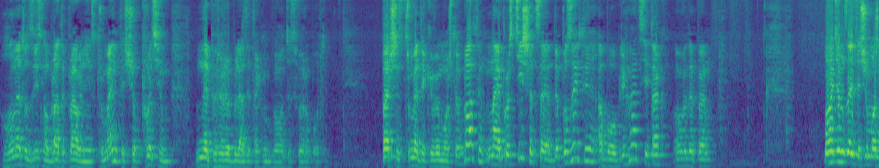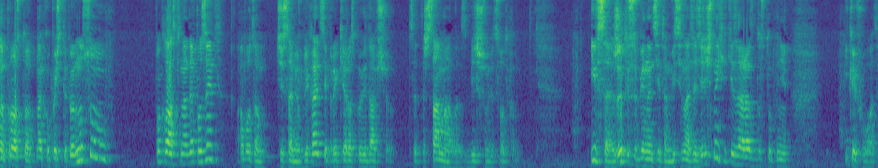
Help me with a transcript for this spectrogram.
Головне тут, звісно, обрати правильні інструменти, щоб потім не переробляти, так мовити, свою роботу. Перший інструмент, який ви можете обрати, найпростіше це депозити або облігації, так, ОВДП. Багатьом здається, що можна просто накопичити певну суму, покласти на депозит, або там ті самі облігації, про які я розповідав, що це те ж саме, але з більшим відсотком. І все, жити собі на ці там 18 річних, які зараз доступні, і кайфувати.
